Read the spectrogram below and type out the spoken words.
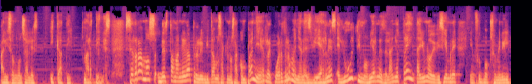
Alison González y Katy Martínez. Cerramos de esta manera, pero le invitamos a que nos acompañe. Recuérdelo, mañana es viernes, el último viernes del año, 31 de diciembre. En Footbox Femenil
